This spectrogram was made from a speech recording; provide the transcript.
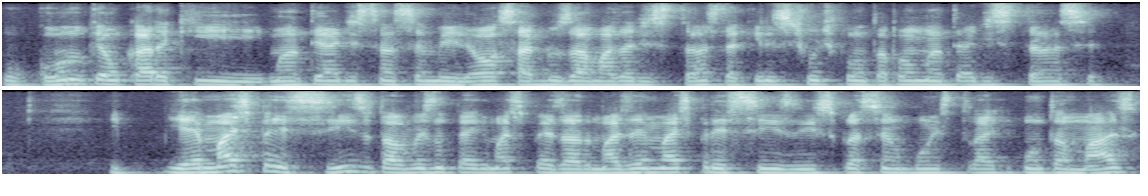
O Kono, que é um cara que mantém a distância melhor, sabe usar mais a distância, daquele chute frontal para manter a distância e, e, é mais preciso, talvez não pegue mais pesado, mas é mais preciso isso para ser um bom strike conta mais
